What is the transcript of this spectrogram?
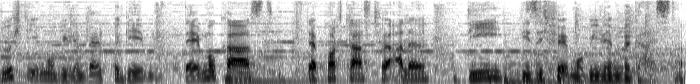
durch die Immobilienwelt begeben. Der Immocast, der Podcast für alle, die, die sich für Immobilien begeistern.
